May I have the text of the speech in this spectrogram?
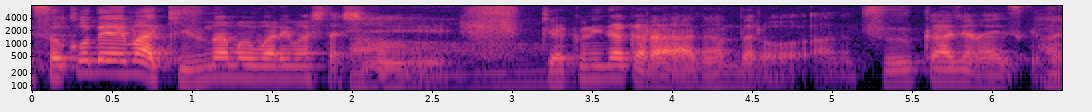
そこでまあ絆も生まれましたし逆にだからなんだろうあの通過じゃないですけど、はい。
